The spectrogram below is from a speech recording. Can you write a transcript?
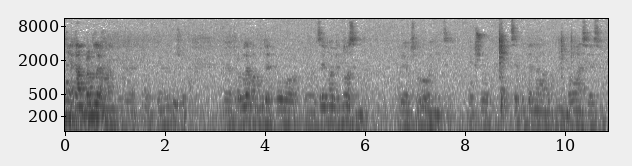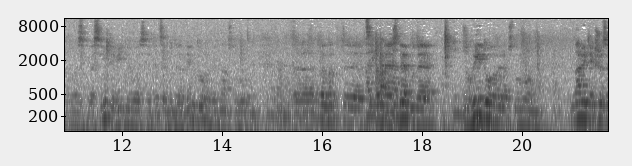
Ні, там проблема, е, ну, я не хочу, е, проблема буде по е, взаємовідносинам при обслуговуванні цих. Якщо це буде на ну, балансі освіти, освіти, відділу освіти, це буде один договір на обслуговування. Е, е, А Це лікарня? ПМСД буде другий договір обслуговування. Навіть якщо це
